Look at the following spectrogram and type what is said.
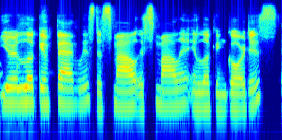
You're looking fabulous. The smile is smiling and looking gorgeous.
